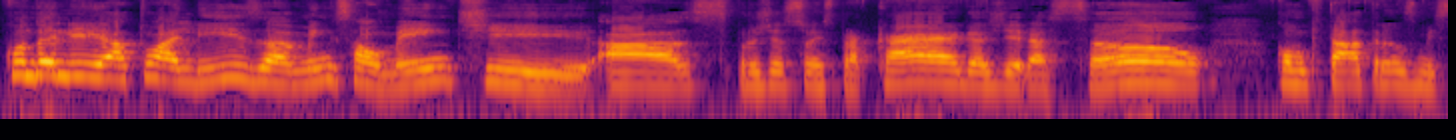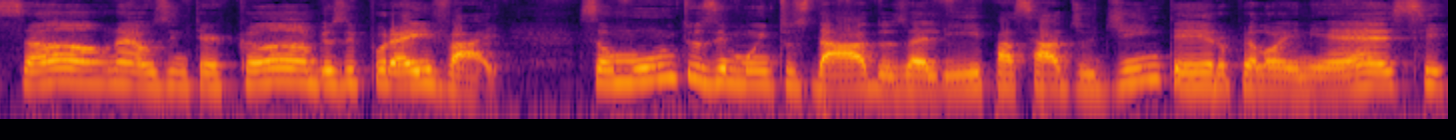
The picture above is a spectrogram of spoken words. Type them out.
quando ele atualiza mensalmente as projeções para carga, geração, como que está a transmissão, né, os intercâmbios e por aí vai. São muitos e muitos dados ali passados o dia inteiro pela ONS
